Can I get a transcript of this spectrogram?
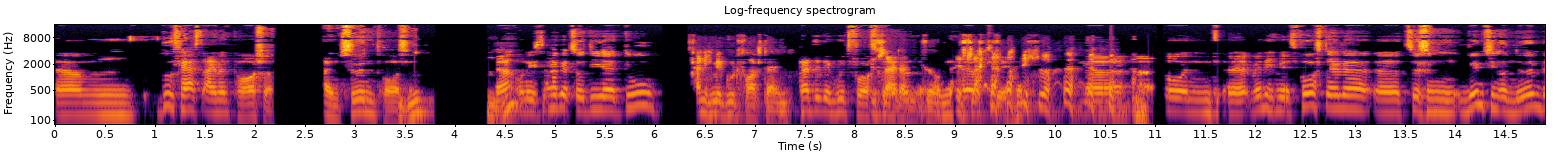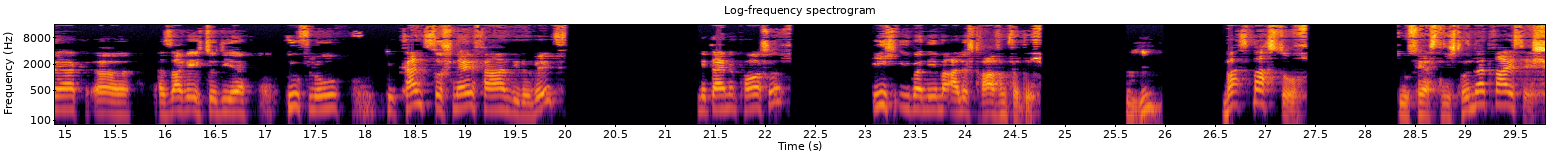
ähm, du fährst einen Porsche, einen schönen Porsche, mhm. ja, mhm. und ich sage zu dir, du kann ich mir gut vorstellen. Kannst du dir gut vorstellen. Ist leider nicht so. Ist leider nicht so. Und äh, wenn ich mir jetzt vorstelle, äh, zwischen München und Nürnberg, äh, da sage ich zu dir, du Flo, du kannst so schnell fahren, wie du willst mit deinem Porsche. Ich übernehme alle Strafen für dich. Mhm. Was machst du? Du fährst nicht 130.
